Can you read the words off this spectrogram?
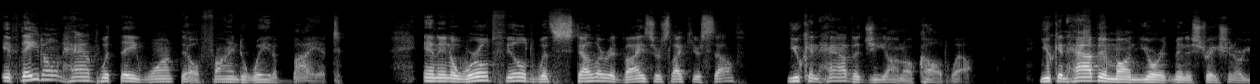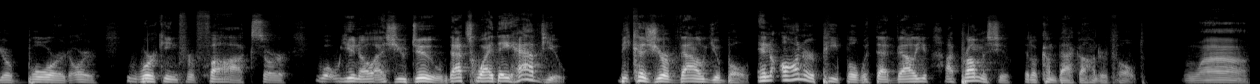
If they don't have what they want, they'll find a way to buy it. And in a world filled with stellar advisors like yourself, you can have a Gianno Caldwell. You can have him on your administration or your board or working for Fox or, you know, as you do. That's why they have you because you're valuable and honor people with that value. I promise you, it'll come back a hundredfold. Wow.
